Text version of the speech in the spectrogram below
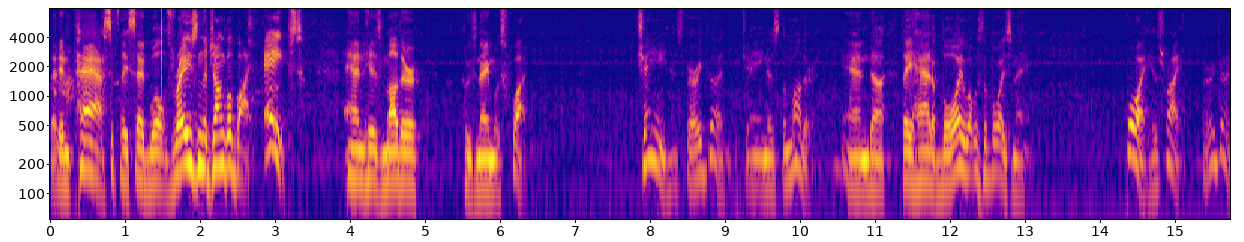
They didn't pass if they said wolves. Raised in the jungle by apes. And his mother, whose name was what? Jane is very good. Jane is the mother. And uh, they had a boy. What was the boy's name? Boy is right. Very good.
